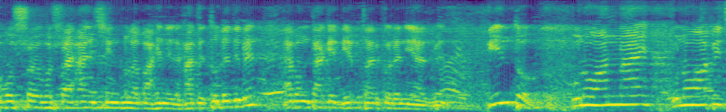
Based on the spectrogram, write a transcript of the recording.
অবশ্যই অবশ্যই আইন শৃঙ্খলা বাহিনীর হাতে তুলে দিবেন এবং তাকে গ্রেপ্তার করে নিয়ে আসবেন। কিন্তু কোনো অন্যায়, কোনো অবিচার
